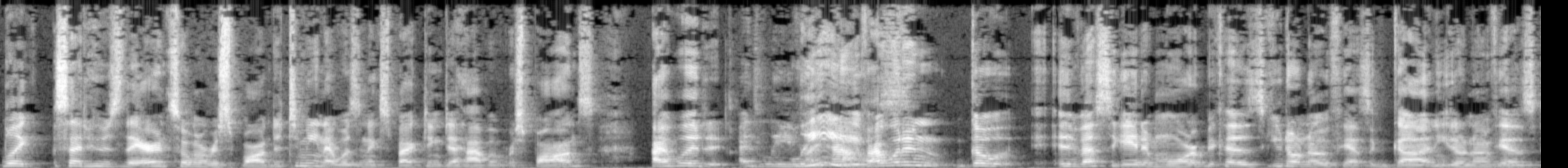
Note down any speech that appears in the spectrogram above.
like said who's there and someone responded to me and I wasn't expecting to have a response, I would I'd leave. leave. I wouldn't go investigate him more because you don't know if he has a gun, you don't know if he has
